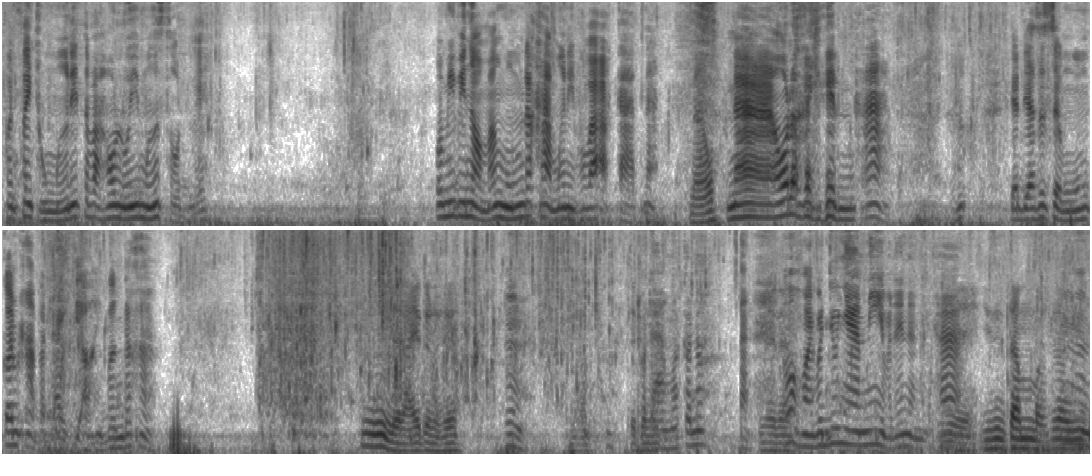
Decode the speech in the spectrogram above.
เพิ่นใส่ถุงมือนี่แต่ว่าเขาลุยมือสดเลยว่ามีพี่น้องมางุ้มนะค่ะมือนี้เพราะว่าอากาศน่ะหนาวหนาวแล้วก็เย็นค่ะ เดี๋ยวเดี๋ยวจะเสริมงุ้มก้อนค่ะบัดไดสิเอาให้เบิ่งนะค่ะอืมหลายๆตัวหนึ่งเลยอืมเจ็ดกตัระวนี้ดางมาก็เนาะนี่นะโอ้หอยมันอยู่ยามนี่บัดนี้นั่นน่ะค่ะนี่ยืนตำบักเราอืม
